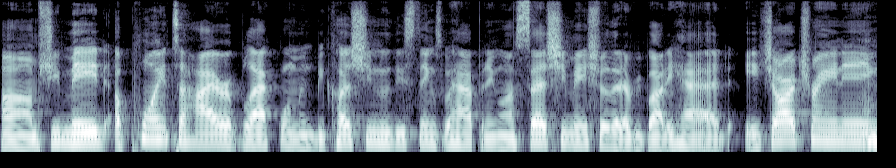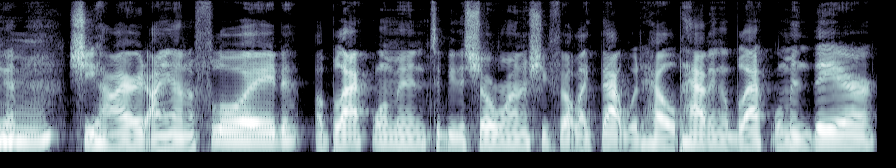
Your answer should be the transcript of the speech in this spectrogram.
um, she made a point to hire a black woman because she knew these things were happening on set. She made sure that everybody had HR training. She hired Ayanna Floyd, a black woman, to be the showrunner. She felt like that would help having a black woman there,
